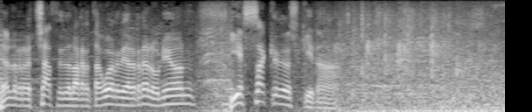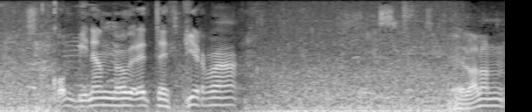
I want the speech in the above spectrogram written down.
El rechace de la retaguardia del Real Unión y es saque de esquina. Combinando derecha-izquierda. E El balón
